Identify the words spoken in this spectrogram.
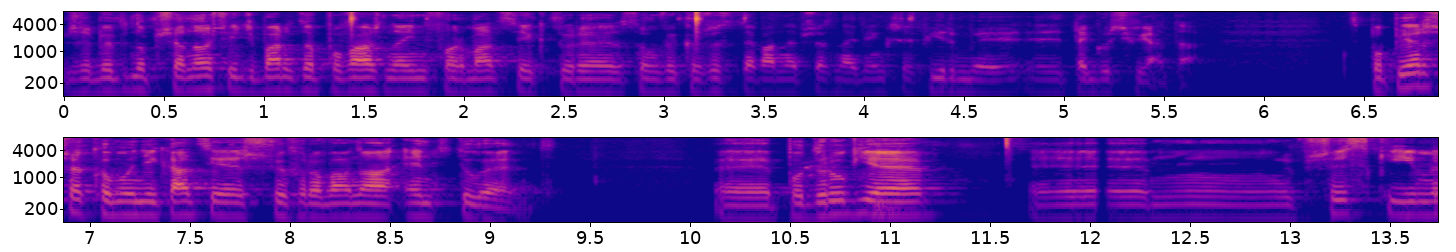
żeby no, przenosić bardzo poważne informacje, które są wykorzystywane przez największe firmy tego świata. Po pierwsze, komunikacja jest szyfrowana end-to-end. E, po drugie, wszystkim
